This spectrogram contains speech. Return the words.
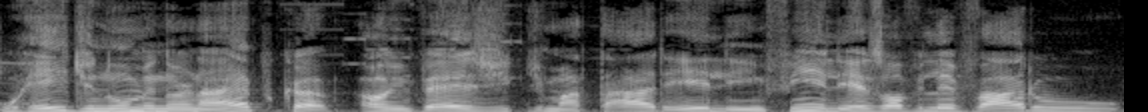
O rei de Númenor na época, ao invés de, de matar ele, enfim, ele resolve levar o,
